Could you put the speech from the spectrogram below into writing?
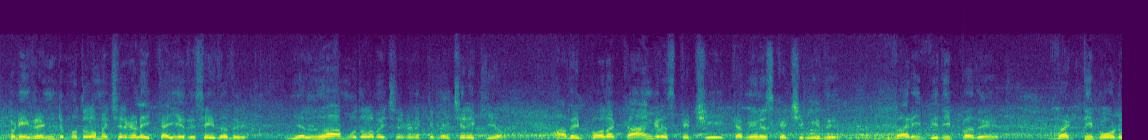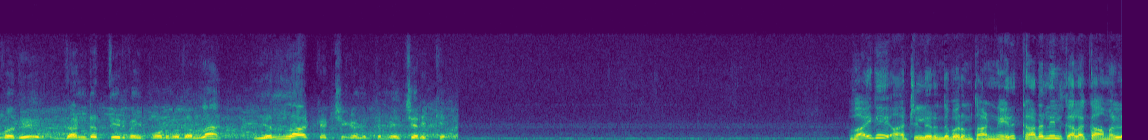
எப்படி ரெண்டு முதலமைச்சர்களை கைது செய்தது? எல்லா முதலமைச்சர்களுக்கும் எச்சரிக்கையோ? அதை போல காங்கிரஸ் கட்சி கம்யூனிஸ்ட் கட்சி மீது வரி விதிப்பது வட்டி போடுவது தண்ட தீர்வை போடுவதெல்லாம் எல்லா கட்சிகளுக்கும் எச்சரிக்கை. வைகை ஆற்றிலிருந்து வரும் தண்ணீர் கடலில் கலக்காமல்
